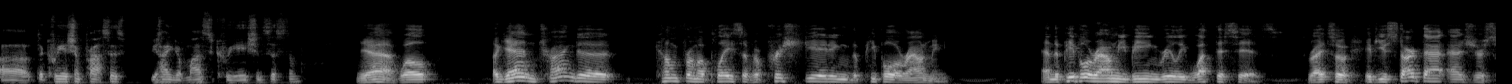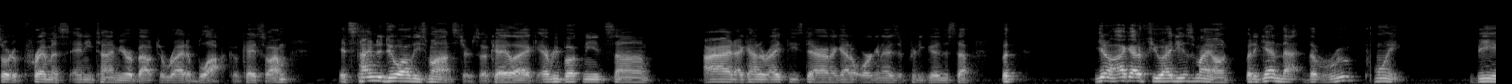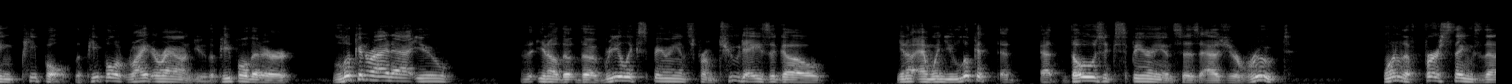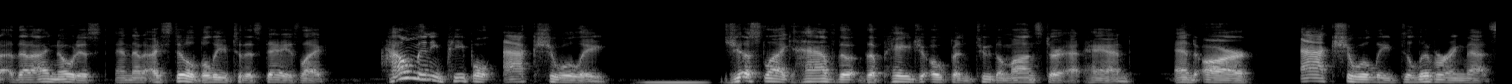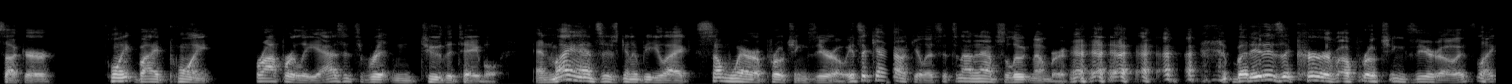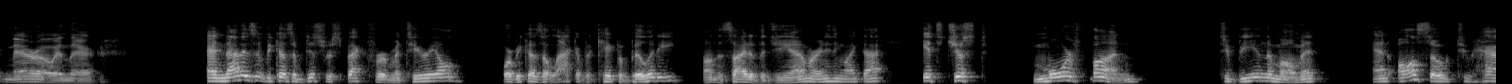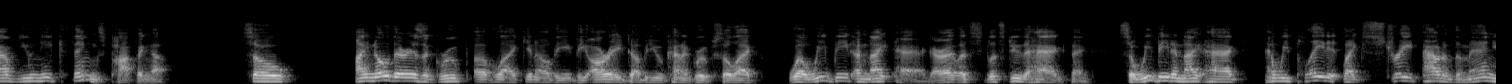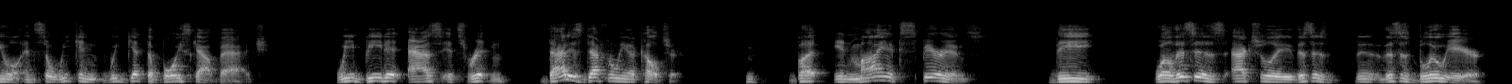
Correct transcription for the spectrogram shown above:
uh the creation process behind your monster creation system? Yeah, well, again, trying to come from a place of appreciating the people around me, and the people around me being really what this is, right? So if you start that as your sort of premise anytime you're about to write a block, okay? So I'm, it's time to do all these monsters, okay? Like every book needs some. All right, I got to write these down. I got to organize it pretty good and stuff. But you know, I got a few ideas of my own, but again, that the root point being people, the people right around you, the people that are looking right at you, the, you know, the the real experience from two days ago, you know, and when you look at, at at those experiences as your root, one of the first things that that I noticed and that I still believe to this day is like, how many people actually just like have the the page open to the monster at hand and are actually delivering that sucker point by point properly as it's written to the table and my answer is going to be like somewhere approaching zero it's a calculus it's not an absolute number but it is a curve approaching zero it's like narrow in there and that isn't because of disrespect for material or because of lack of a capability on the side of the GM or anything like that. It's just more fun to be in the moment and also to have unique things popping up. So I know there is a group of like, you know, the the RAW kind of group. So like, well, we beat a night hag. All right, let's let's do the hag thing. So we beat a night hag and we played it like straight out of the manual. And so we can we get the Boy Scout badge. We beat it as it's written. That is definitely a culture. Hmm. But in my experience, the well, this is actually this is this is Blue Ear,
